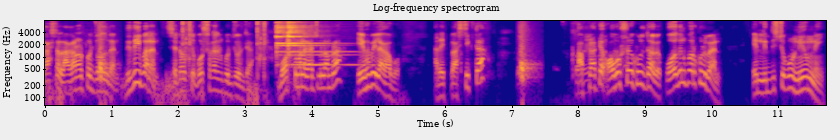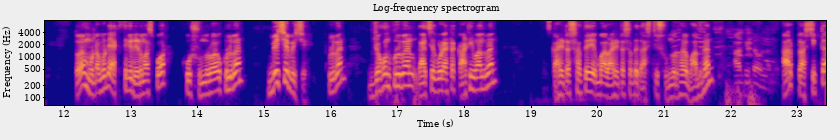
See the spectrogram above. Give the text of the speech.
গাছটা লাগানোর পর জল দেন। দিতেই পারেন সেটা হচ্ছে বর্ষাকালীন পরিচর্যা। বর্তমানে গাছগুলো আমরা এইভাবেই লাগাবো। আর এই প্লাস্টিকটা আপনাকে অবশ্যই খুলতে হবে। কদিন পর খুলবেন? এর নির্দিষ্ট কোনো নিয়ম নেই। তবে মোটামুটি এক থেকে দেড় মাস পর খুব সুন্দরভাবে খুলবেন। বেছে বেছে খুলবেন। যখন খুলবেন গাছের গোড়া একটা কাঠি বাঁধবেন। কাঠিটার সাথে বা লাঠিটার সাথে গাছটি সুন্দরভাবে বাঁধবেন। আর প্লাস্টিকটা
